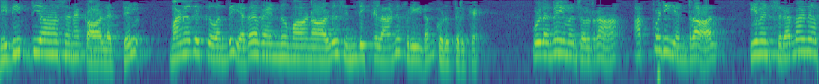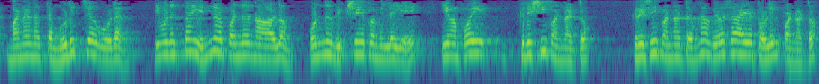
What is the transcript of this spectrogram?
நிதித்தியாசன காலத்தில் மனதுக்கு வந்து எதை வேண்டுமானாலும் சிந்திக்கலான்னு ஃப்ரீடம் கொடுத்திருக்கேன். உடனே இவன் சொல்றான் அப்படி என்றால் இவன் சிரவண மனநத்தை முடிச்சவுடன் இவனுக்கு தான் என்ன பண்ணினாலும் ஒன்னு விக்ஷேபம் இல்லையே இவன் போய் கிருஷி பண்ணட்டும். கிருஷி பண்ணட்டும்னா விவசாய தொழில் பண்ணட்டும்.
